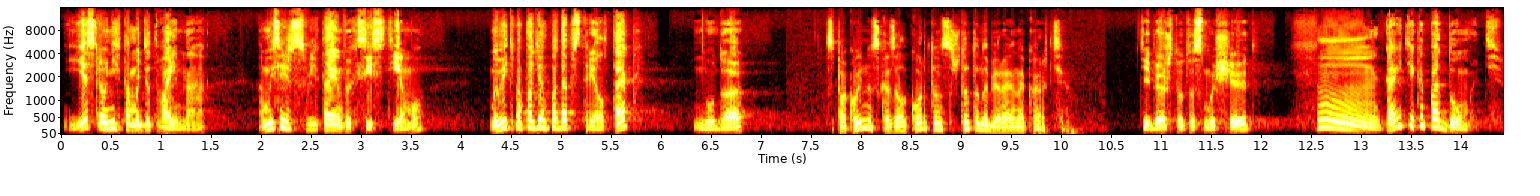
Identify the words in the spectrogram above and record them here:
Если у них там идет война, а мы сейчас влетаем в их систему, мы ведь попадем под обстрел, так? Ну да. Спокойно сказал Кортенс, что-то набирая на карте. Тебя что-то смущает? Хм, дайте-ка подумать.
